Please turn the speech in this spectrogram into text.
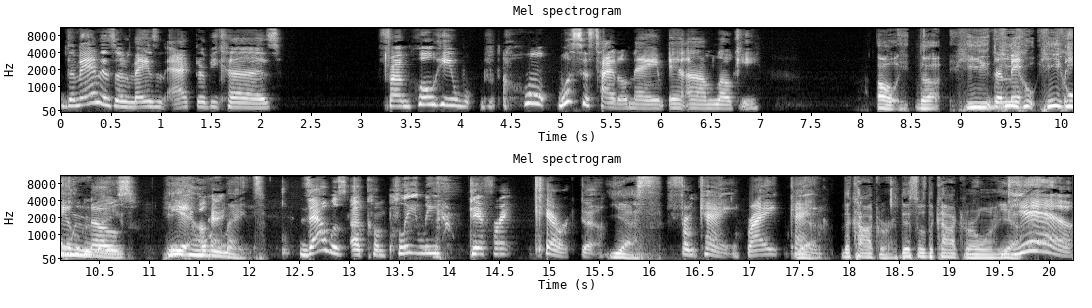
the man is an amazing actor because from who he who what's his title name in um Loki? Oh, the he The he man- who he who, he who remains. knows. He Yeah, who okay. remains. That was a completely different character Yes. from Kang, right? Yeah. Kang. The Conqueror. This was the Conqueror one. Yeah. Yeah.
